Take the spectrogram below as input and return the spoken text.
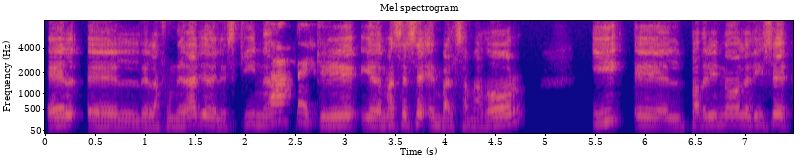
él, el de la funeraria de la esquina, Ah, sí. que, y además es embalsamador, y el padrino le dice,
